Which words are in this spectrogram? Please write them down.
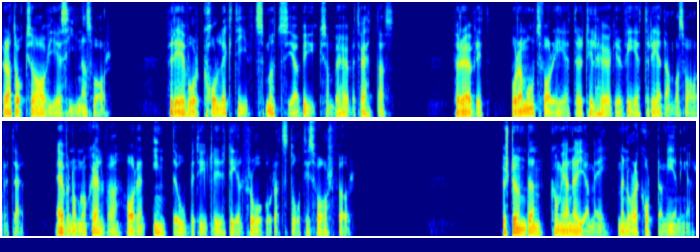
för att också avge sina svar. För det är vår kollektivt smutsiga byk som behöver tvättas. För övrigt, våra motsvarigheter till höger vet redan vad svaret är, även om de själva har en inte obetydlig del frågor att stå till svars för. För stunden kommer jag nöja mig med några korta meningar.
